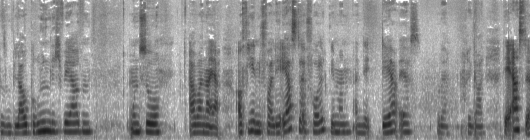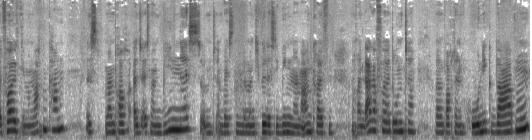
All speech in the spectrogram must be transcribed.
so blau-grünlich werden und so. Aber naja, auf jeden Fall der erste Erfolg, den man, also der erst, oder ach egal, der erste Erfolg, den man machen kann, ist, man braucht also erstmal ein Bienennest und am besten, wenn man nicht will, dass die Bienen dann angreifen, noch ein Lagerfeuer drunter. Weil man braucht dann Honigwaben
